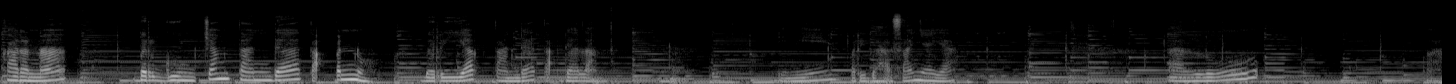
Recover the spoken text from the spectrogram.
Karena berguncang tanda tak penuh, beriak tanda tak dalam. Hmm, ini peribahasanya ya. Lalu wah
